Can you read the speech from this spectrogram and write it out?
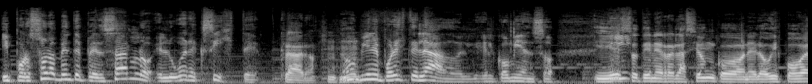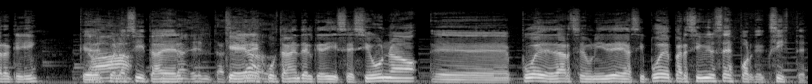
Y por solamente pensarlo, el lugar existe, Claro. ¿no? Viene por este lado el, el comienzo. Y, eso tiene relación con el obispo Berkeley, que después Ah, lo cita él, que él es justamente el que dice, si uno eh, puede darse una idea, si puede percibirse es porque existe.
